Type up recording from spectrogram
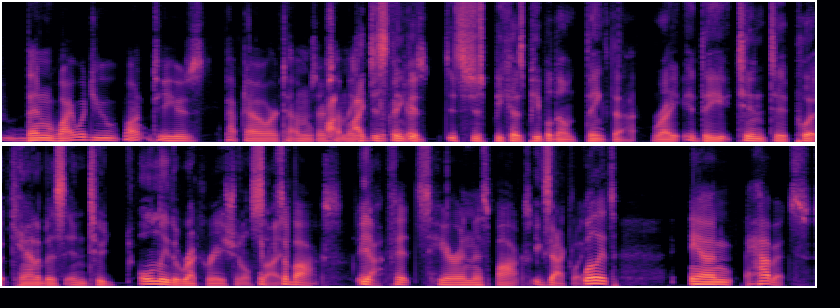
then why would you want to use Pepto or Tums or something? I, You just think it, it's just because people don't think that, right? They tend to put cannabis into only the recreational side. It's a box. It Yeah. fits here in this box. exactly. Well, it's and habits.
